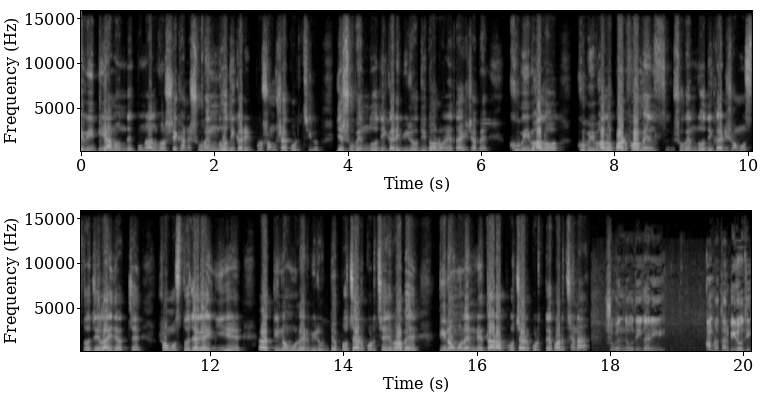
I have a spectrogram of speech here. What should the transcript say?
এবিপি আনন্দে কুণাল ঘোষ সেখানে শুভেন্দু অধিকারীর প্রশংসা করছিল যে শুভেন্দু অধিকারী বিরোধী দলনেতা হিসাবে খুবই ভালো খুবই ভালো পারফরমেন্স শুভেন্দু অধিকারী সমস্ত জেলায় যাচ্ছে সমস্ত জায়গায় গিয়ে তৃণমূলের বিরুদ্ধে প্রচার করছে, এভাবে তৃণমূলের নেতারা প্রচার করতে পারছে না। শুভেন্দু অধিকারী, আমরা তার বিরোধী,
